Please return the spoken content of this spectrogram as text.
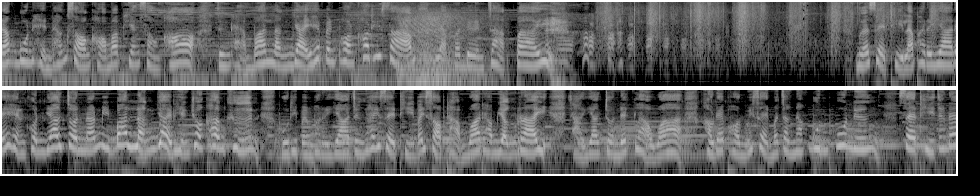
นักบุญเห็นทั้งสองขอมาเพียงสองข้อ จึงแถมบ้านหลังใหญ่ให้เป็นพรข้อที่สามแล้วก็เดินจากไป เมื่อเศรษฐีและภรรยาได้เห็นคนยากจนนั้นมีบ้านหลังใหญ่เพียงชั่วข้ามคืน ผู้ที่เป็นภรรยาจึงให้เศรษฐีไปสอบถามว่าทำอย่างไร ชายยากจนได้กล่าวว่า เขาได้พรวิเศษมาจากนักบุญผู้หนึ่ง เศรษฐีจึงได้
